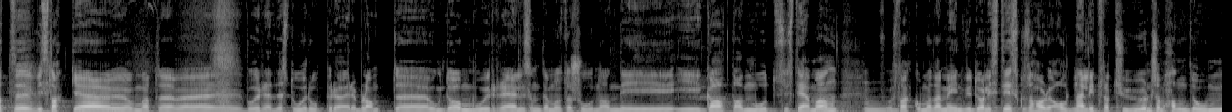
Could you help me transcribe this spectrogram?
at eh, vi snakker om at eh, hvor er det store opprøret blant uh, ungdom? Hvor er liksom demonstrasjonene i, i gatene mot systemene? Mm. For å snakke om at de er individualistiske, og så har du all denne litteraturen som handler om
